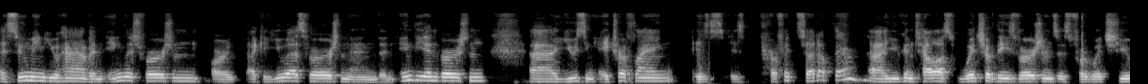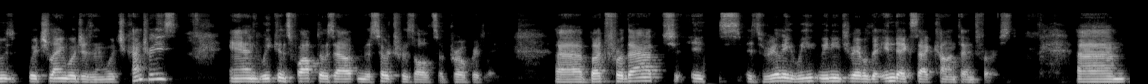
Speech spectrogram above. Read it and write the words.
assuming you have an English version or like a US version and an Indian version, uh, using hreflang is, is perfect setup there. Uh, you can tell us which of these versions is for which, use, which languages and which countries, and we can swap those out in the search results appropriately. Uh, but for that, it's, it's really, we, we need to be able to index that content first. Um,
